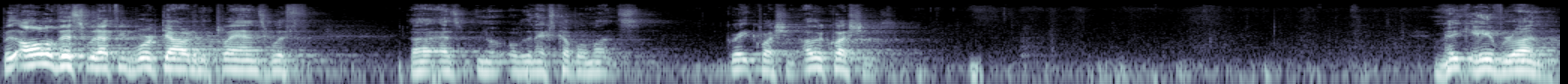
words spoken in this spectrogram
But all of this would have to be worked out in the plans with, uh, as, you know, over the next couple of months. Great question. Other questions? Make Abe run.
